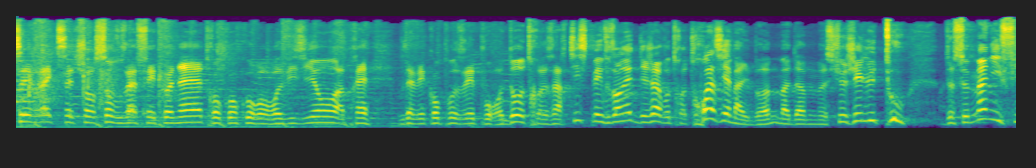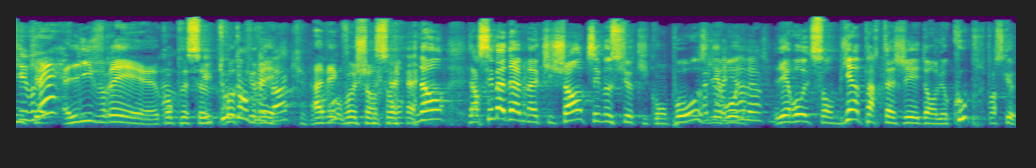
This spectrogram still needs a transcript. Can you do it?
C'est vrai que cette chanson vous a fait connaître au concours Eurovision. Après, vous avez composé pour d'autres artistes, mais vous en êtes déjà à votre troisième album, Madame Monsieur. J'ai lu tout de ce magnifique livret euh, qu'on peut se procurer avec vos chansons. non, alors c'est Madame qui chante, c'est Monsieur qui compose. Ah, Les rôles, les rôles sont bien partagés dans le couple, parce que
